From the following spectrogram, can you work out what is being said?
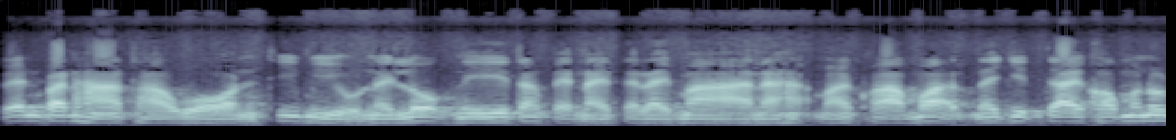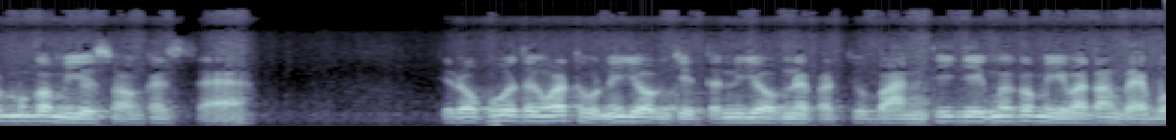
เป็นปัญหาถาวรที่มีอยู่ในโลกนี้ตั้งแต่ไหนแต่ไรมานะฮะหมายความว่าในจิตใจของมนุษย์มันก็มีอยู่สองกระแส ที่เราพูดถึงวัตถุนิยม จิตนิยมในปัจจุบันที่จริงมันก็มีมาตั้งแต่โบ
